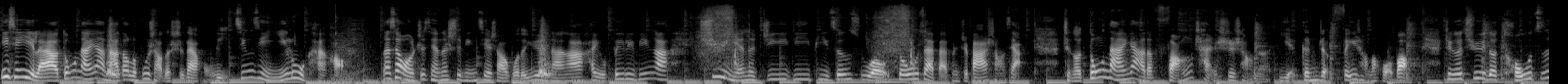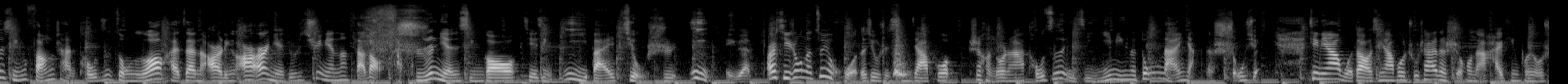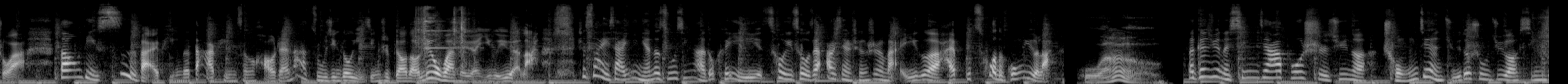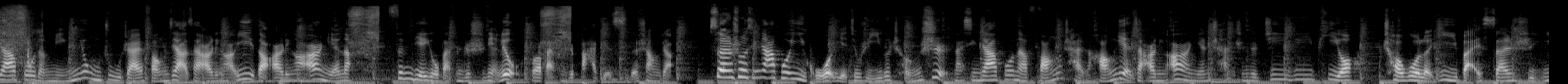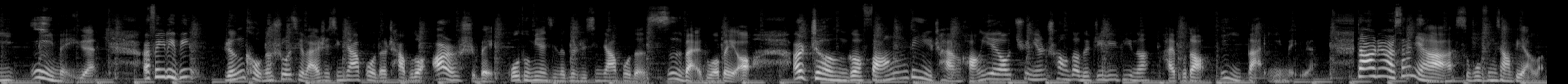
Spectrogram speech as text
疫情以来啊，东南亚拿到了不少的时代红利，经济一路看好。那像我之前的视频介绍过的越南啊，还有菲律宾啊，去年的 GDP 增速哦都在百分之八上下。整个东南亚的房产市场呢也跟着非常的火爆，整个区域的投资型房产投资总额还在呢二零二二年，就是去年呢达到十年新高，接近一百九十亿美元。而其中呢最火的就是新加坡，是很多人啊投资以及移民的东南亚的首选。今年啊我到新加坡出差的时候呢，还听朋友说啊，当地四百平的大平层豪。宅那租金都已经是飙到六万美元一个月了，这算一下，一年的租金啊都可以凑一凑，在二线城市买一个还不错的公寓了。哇哦！那根据呢新加坡市区呢重建局的数据哦，新加坡的民用住宅房价在二零二一到二零二二年呢，分别有百分之十点六和百分之八点四的上涨。虽然说新加坡一国也就是一个城市，那新加坡呢房产行业在二零二二年产生的 GDP 哦超过了一百三十一亿美元，而菲律宾人口呢说起来是新加坡的差不多二十倍，国土面积呢更是新加坡的四百多倍哦，而整个房地产行业哦去年创造的 GDP 呢还不到一百亿美元，但二零二三年啊似乎风向变了。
